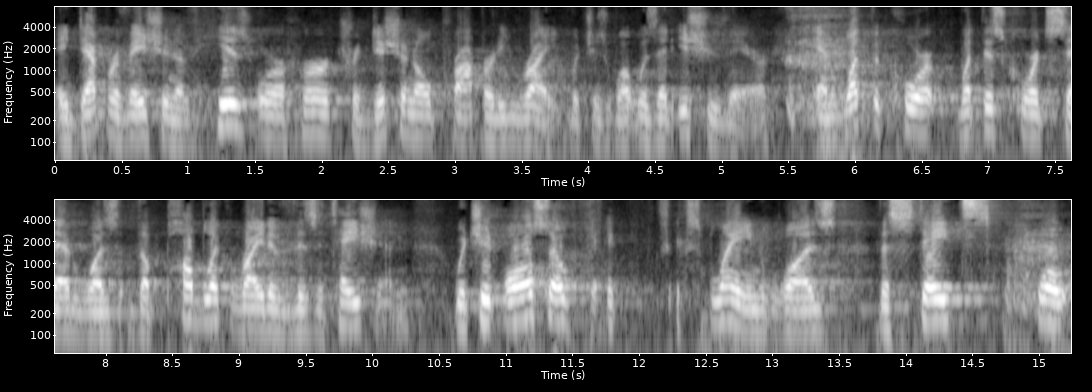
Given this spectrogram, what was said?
a deprivation of his or her traditional property right, which is what was at issue there, and what the court, what this court said was the public right of visitation, which it also explained was the state's, quote,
